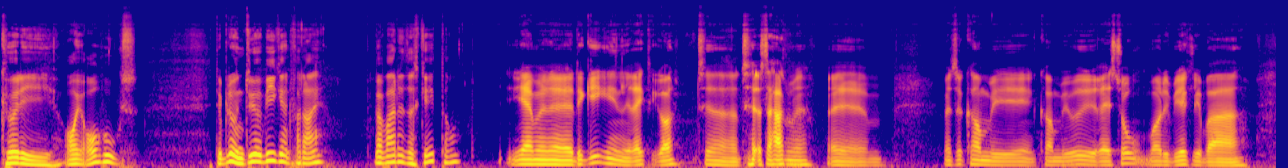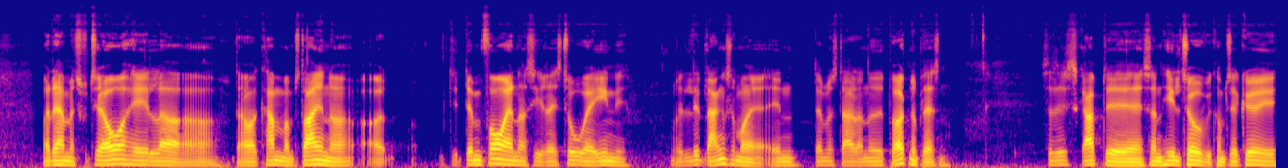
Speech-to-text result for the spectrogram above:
kørte I over i Aarhus. Det blev en dyr weekend for dig. Hvad var det, der skete derovre? Jamen, øh, det gik egentlig rigtig godt til at, til at starte med. Øh, men så kom vi, kom vi ud i race 2, hvor det virkelig var, var der, man skulle til at overhale, og der var kamp om stregen, og, og de, dem foran os i race 2 er egentlig lidt langsommere end dem, der starter nede på 8. pladsen. Så det skabte sådan en hel tog, vi kom til at køre i.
